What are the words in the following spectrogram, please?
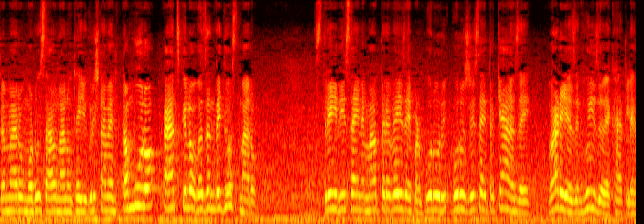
તમારું મોઢું સાવ નાનું થઈ ગયું. કૃષ્ણાબેન, તંબુરો, પાંચ કિલો વજન વધ્યો મારો. સ્ત્રી રિસાઈને માવતરે વહી જાય, પણ પુરુ- પુરુષ રિસાય તો ક્યાં જાય? વાડીએ જઈને હુઈ જવાય ખાટલે.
